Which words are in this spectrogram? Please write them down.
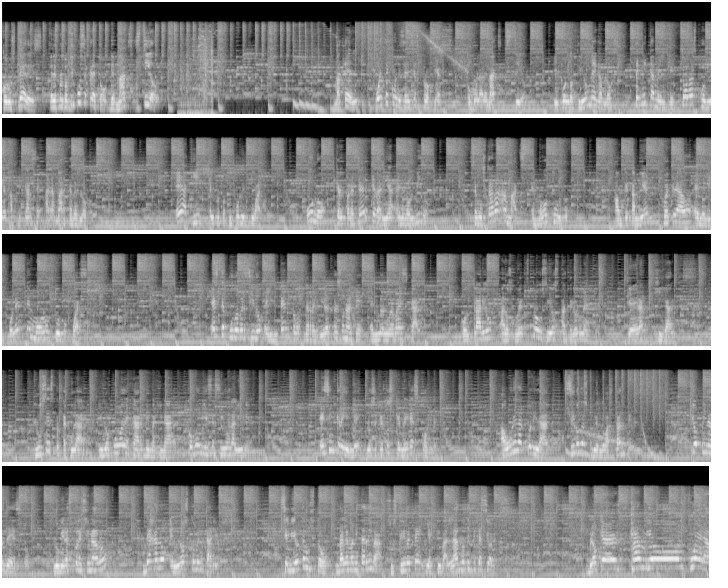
Con ustedes, el prototipo secreto de Max Steel. Mattel cuenta con licencias propias, como la de Max Steel, y cuando adquirió Megablocks, técnicamente todas podían aplicarse a la marca de bloques. He aquí el prototipo virtual, uno que al parecer quedaría en el olvido. Se mostraba a Max en modo turbo, aunque también fue creado en el imponente modo turbo fuerza. Este pudo haber sido el intento de revivir al personaje en una nueva escala, contrario a los juguetes producidos anteriormente, que eran gigantes. Luce espectacular y no puedo dejar de imaginar cómo hubiese sido la línea. Es increíble los secretos que Mega esconde. Aún en la actualidad sigo descubriendo bastante. ¿Qué opinas de esto? ¿Lo hubieras coleccionado? Déjalo en los comentarios. Si el video te gustó, dale manita arriba, suscríbete y activa las notificaciones. Blockers, cambio fuera.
